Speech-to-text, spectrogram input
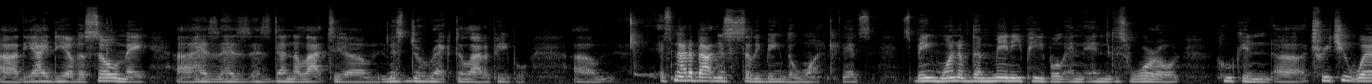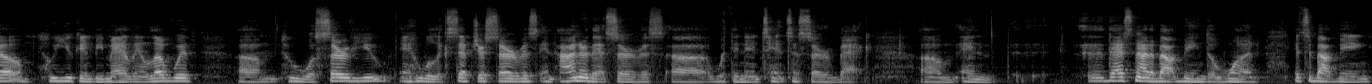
uh, the idea of a soulmate uh, has, has, has done a lot to um, misdirect a lot of people. Um, it's not about necessarily being the one. It's, it's being one of the many people in, in this world who can uh, treat you well, who you can be madly in love with, um, who will serve you, and who will accept your service and honor that service uh, with an intent to serve back. Um, and that's not about being the one. It's about being,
